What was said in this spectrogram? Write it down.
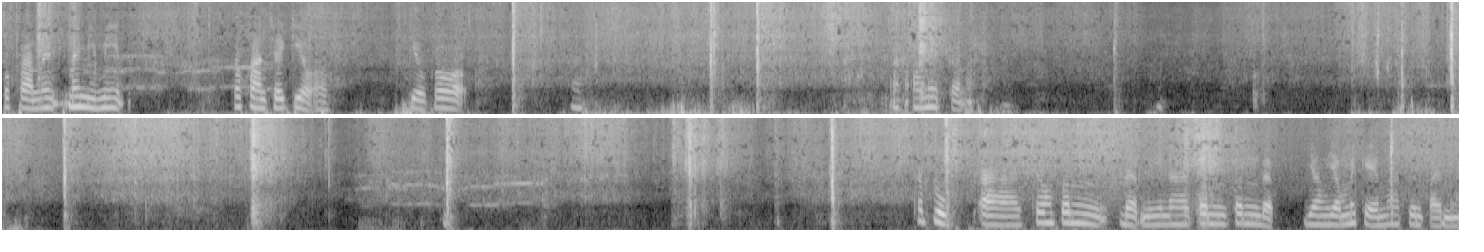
พวกควานไม่ไม่มีมีดพวกควานใช้เกี่ยวเอาเกี่ยวก็เอาเน็ตก่อนอะ ถ้าปลูกอ่าช่วงต้นแบบนี้นะคะต้นต้นแบบยังยังไม่แก่มากเกินไปมัน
